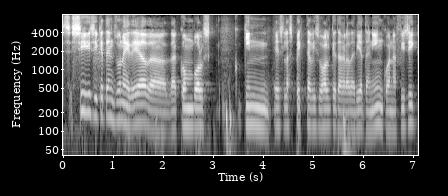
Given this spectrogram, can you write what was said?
Sí, sí que tens una idea de, de com vols, quin és l'aspecte visual que t'agradaria tenir en quant a físic,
